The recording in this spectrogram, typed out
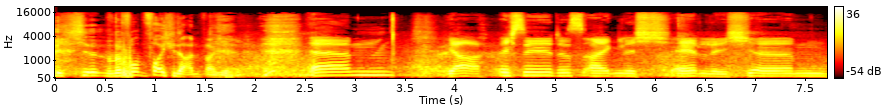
Ich, äh, bevor, bevor ich wieder anfange. Ähm, ja, ich sehe das eigentlich ähnlich. Ähm,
